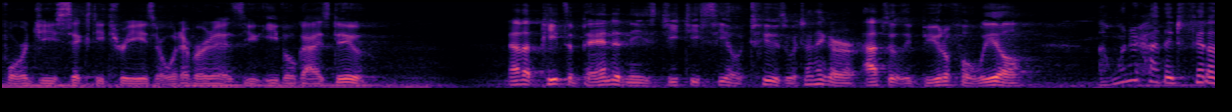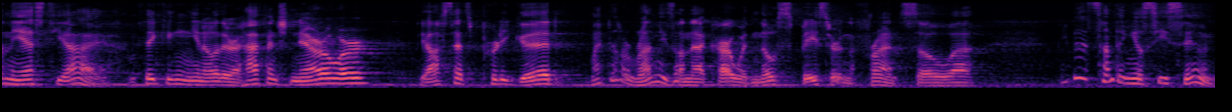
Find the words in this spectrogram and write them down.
4G63s or whatever it is you Evo guys do. Now that Pete's abandoned these GTC02s, which I think are absolutely beautiful wheel, I wonder how they'd fit on the STI. I'm thinking, you know, they're a half inch narrower, the offset's pretty good. Might be able to run these on that car with no spacer in the front, so uh, maybe that's something you'll see soon.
